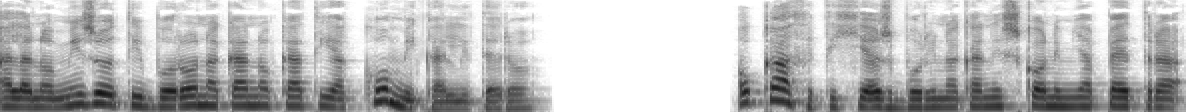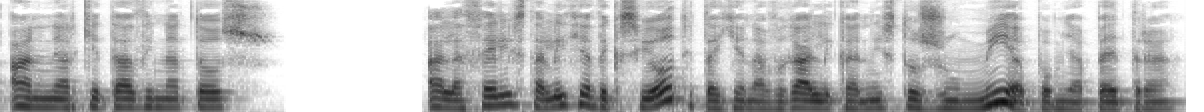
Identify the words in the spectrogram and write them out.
αλλά νομίζω ότι μπορώ να κάνω κάτι ακόμη καλύτερο. Ο κάθε τυχαίος μπορεί να κάνει σκόνη μια πέτρα αν είναι αρκετά δυνατός. Αλλά θέλεις στα αλήθεια δεξιότητα για να βγάλει κανείς το ζουμί από μια πέτρα.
